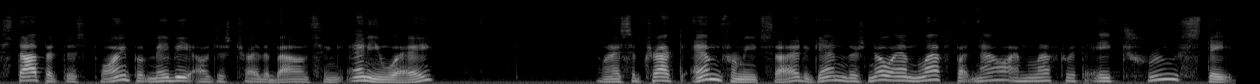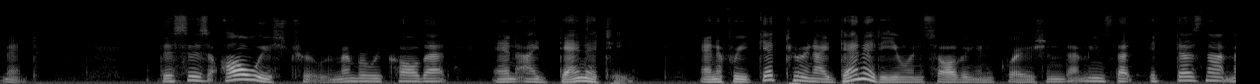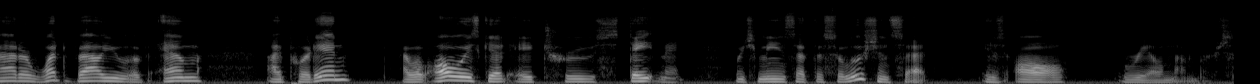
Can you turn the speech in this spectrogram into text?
stop at this point, but maybe I'll just try the balancing anyway. When I subtract m from each side, again, there's no m left, but now I'm left with a true statement. This is always true. Remember, we call that an identity. And if we get to an identity when solving an equation, that means that it does not matter what value of m I put in, I will always get a true statement, which means that the solution set is all real numbers.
